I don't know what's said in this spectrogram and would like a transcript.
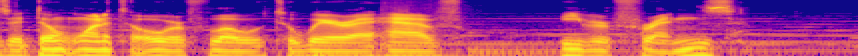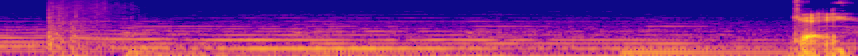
Because I don't want it to overflow to where I have beaver friends. Okay.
